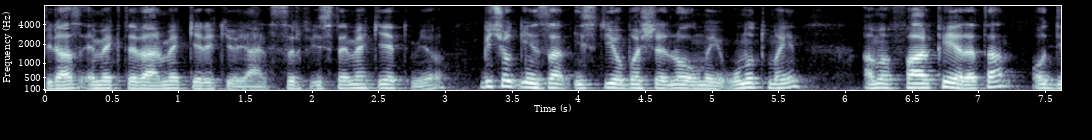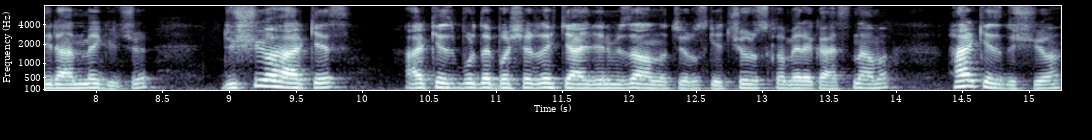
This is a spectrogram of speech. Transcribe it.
biraz emek de vermek gerekiyor. Yani sırf istemek yetmiyor. Birçok insan istiyor başarılı olmayı unutmayın. Ama farkı yaratan o direnme gücü. Düşüyor herkes. Herkes burada başarılı hikayelerimizi anlatıyoruz. Geçiyoruz kamera karşısına ama herkes düşüyor.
